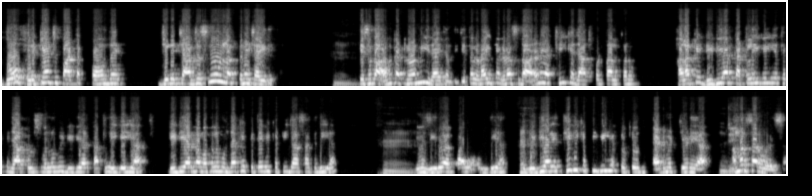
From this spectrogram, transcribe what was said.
ਦੋ ਫਿਰਕਿਆਂ ਚ ਪਾਟਕ ਪਾਉਣ ਦੇ ਜਿਹੜੇ ਚਾਰजेस ਨੇ ਉਹ ਲੱਗਣੇ ਚਾਹੀਦੇ। ਹੂੰ। ਇਹ ਸਧਾਰਨ ਘਟਨਾ ਨਹੀਂ ਰਹਿ ਜਾਂਦੀ। ਜੇ ਤਾਂ ਲੜਾਈ ਝਗੜਾ ਸਧਾਰਨ ਹੈ ਠੀਕ ਹੈ ਜਾਂਚ ਪੜਤਾਲ ਕਰੋ। ਹਾਲਾਂਕਿ ਡੀਡੀਆਰ ਕੱਟ ਲਈ ਗਈ ਹੈ ਤੇ ਪੰਜਾਬ ਪੁਲਿਸ ਵੱਲੋਂ ਵੀ ਡੀਡੀਆਰ ਕੱਟ ਲਈ ਗਈ ਆ। ਡੀਡੀਆਰ ਦਾ ਮਤਲਬ ਹੁੰਦਾ ਕਿ ਕਿਤੇ ਵੀ ਕੱਟੀ ਜਾ ਸਕਦੀ ਆ। ਹੂੰ। ਜਿਵੇਂ ਜ਼ੀਰੋ ਐਫਆਈਆਰ ਹੁੰਦੀ ਆ। ਡੀਡੀਆਰ ਇੱਥੇ ਵੀ ਕੱਟੀ ਗਈ ਹੈ ਕਿਉਂਕਿ ਐਡਮਿਟ ਜਿਹੜੇ ਆ ਅੰਮ੍ਰਿਤਸਰ ਹੋਏ ਸਨ।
